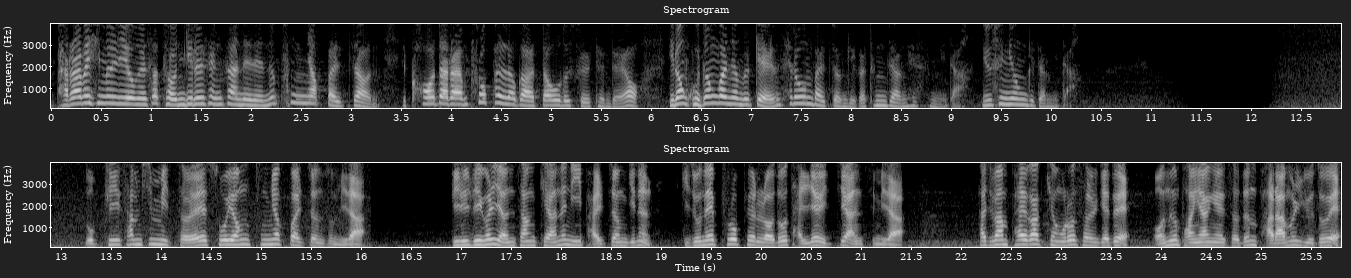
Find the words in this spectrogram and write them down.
바람의 힘을 이용해서 전기를 생산해내는 풍력 발전, 커다란 프로펠러가 떠오르실 텐데요. 이런 고정관념을 깬 새로운 발전기가 등장했습니다. 유승용 기자입니다. 높이 30m의 소형 풍력 발전소입니다. 빌딩을 연상케 하는 이 발전기는 기존의 프로펠러도 달려있지 않습니다. 하지만 팔각형으로 설계돼 어느 방향에서든 바람을 유도해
